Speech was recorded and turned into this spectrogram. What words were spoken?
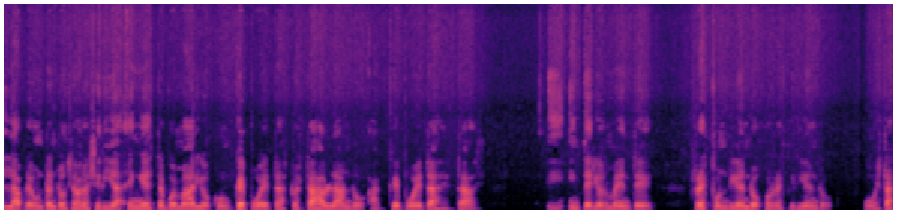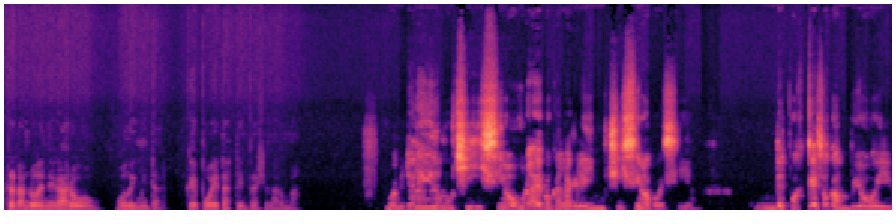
la pregunta entonces ahora sería, en este poemario, ¿con qué poetas tú estás hablando? ¿A qué poetas estás interiormente respondiendo o refiriendo? ¿O estás tratando de negar o, de imitar? ¿Qué poetas te impresionaron más? Bueno, yo he leído muchísimo, hubo una época en la que leí muchísima poesía. Después que eso cambió y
